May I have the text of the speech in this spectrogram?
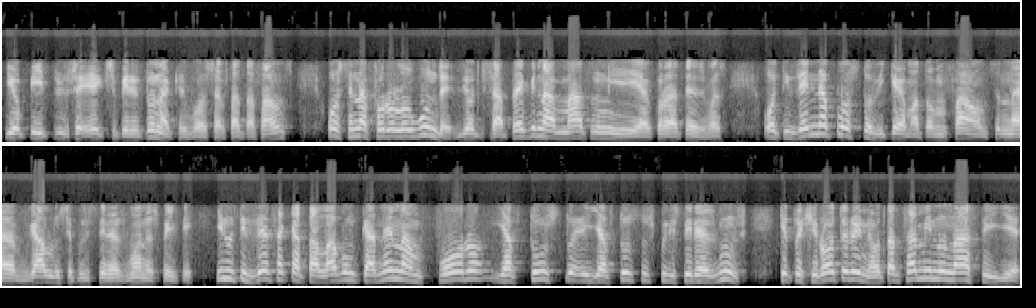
οι οποίοι τους εξυπηρετούν ακριβώς αυτά τα funds ώστε να φορολογούνται διότι θα πρέπει να μάθουν οι ακροατές μας ότι δεν είναι απλώς το δικαίωμα των funds να βγάλουν σε πληστηριασμό ένα σπίτι. Είναι ότι δεν θα καταλάβουν κανέναν φόρο για αυτούς, για αυτούς τους πληστηριασμούς. Και το χειρότερο είναι όταν θα μείνουν άστιγοι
